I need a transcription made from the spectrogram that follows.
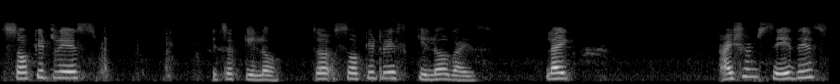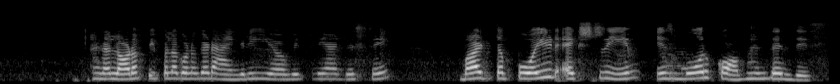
circuit race, it's a killer. The circuit race killer, guys. Like, I shouldn't say this, and a lot of people are gonna get angry uh, with me at this thing. But the Poid Extreme is more common than this.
